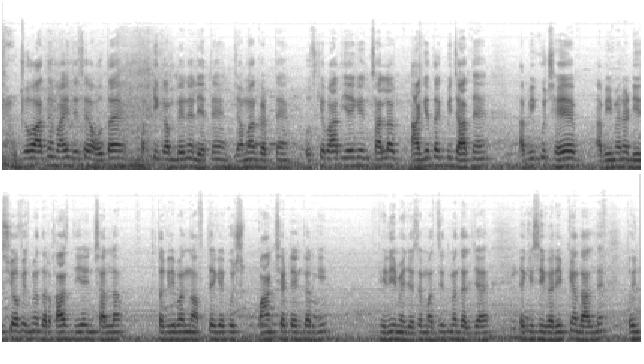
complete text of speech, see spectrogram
जो आते हैं भाई, जैसे होता है, सबकी कंप्लेनें लेते हैं, जमा करते हैं। उसके बाद ये है कि इन आगे तक भी जाते हैं। अभी कुछ है, अभी मैंने डीसी ऑफ़िस में दरख्वास्त दी है, इंशाल्लाह तकरीबन हफ़्ते के कुछ पाँच छः टैंकर की। फ्री में जैसे मस्जिद में डल जाए या किसी गरीब के यहाँ डाल दें तो इन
